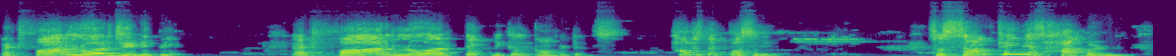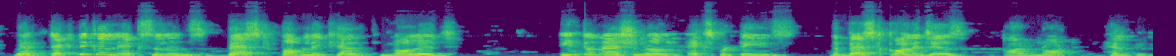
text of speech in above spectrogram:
at far lower GDP, at far lower technical competence. How is that possible? So something has happened where technical excellence, best public health knowledge, international expertise, the best colleges are not helping.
